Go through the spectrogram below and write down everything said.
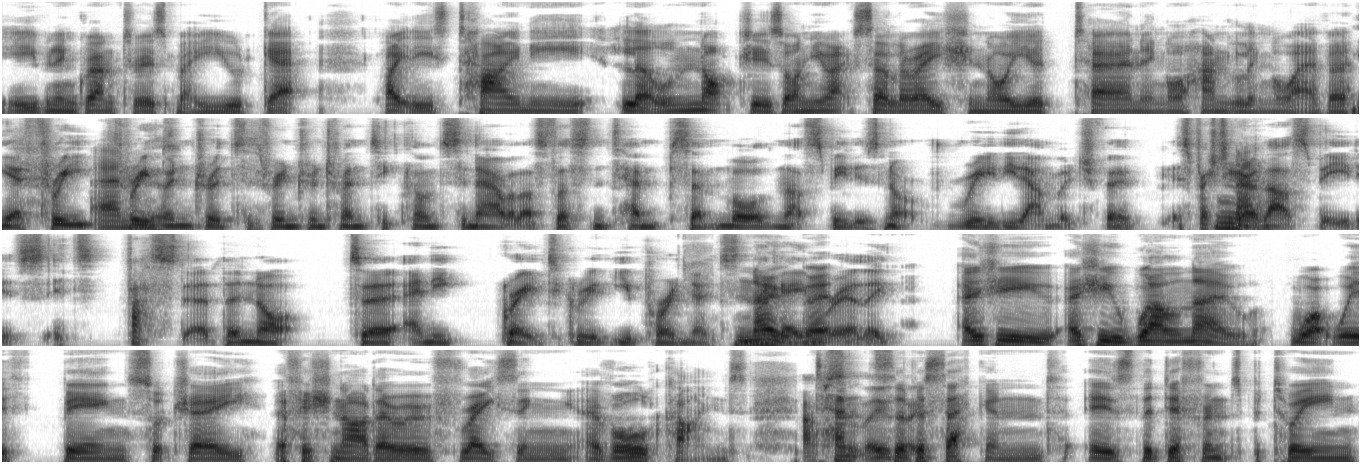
even in Gran Turismo, you would get like these tiny little notches on your acceleration or your turning or handling or whatever. Yeah, three And- three hundred to three hundred and twenty kilometers an hour. That's less than ten percent more than that speed. It's not really that much for, especially No. at that speed. It's it's faster, but not to any great degree that you probably notice in No, the game. but- Really, As you as you well know, what with being such a aficionado of racing of all kinds, absolutely. tenths of a second is the difference between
